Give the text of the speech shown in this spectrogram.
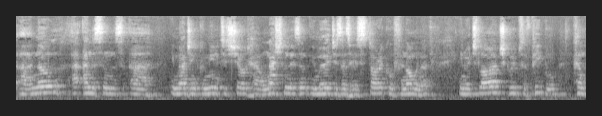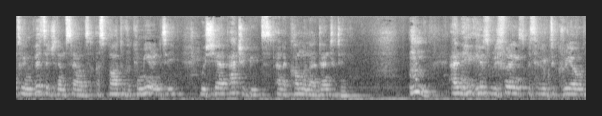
uh, know, Anderson's uh, Imagined Communities showed how nationalism emerges as a historical phenomenon in which large groups of people come to envisage themselves as part of a community with shared attributes and a common identity. and he, he, was referring specifically to Creole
